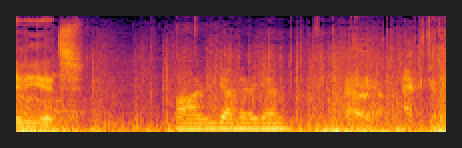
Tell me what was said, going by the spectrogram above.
Idiot. Ah, you got here again. Area activated.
